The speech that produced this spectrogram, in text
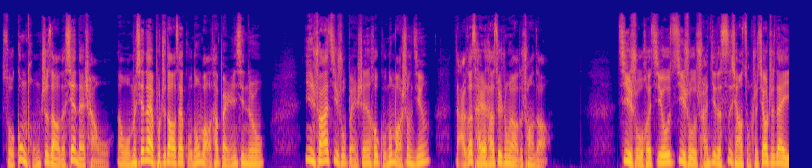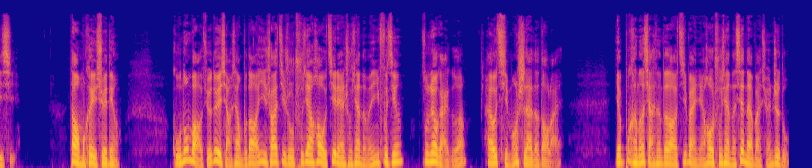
所共同制造的现代产物。那我们现在不知道，在古东宝他本人心中，印刷技术本身和古东宝圣经哪个才是他最重要的创造？技术和既由技术传递的思想总是交织在一起，但我们可以确定。古东堡绝对想象不到印刷技术出现后接连出现的文艺复兴、宗教改革，还有启蒙时代的到来，也不可能想象得到几百年后出现的现代版权制度。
